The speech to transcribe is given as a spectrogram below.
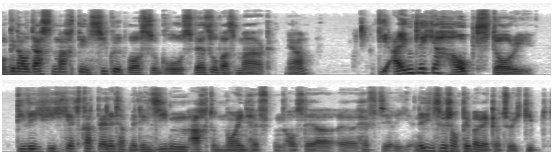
Und genau das macht den Secret Wars so groß, wer sowas mag, ja. Die eigentliche Hauptstory die ich jetzt gerade beendet habe mit den sieben, acht und neun Heften aus der äh, Heftserie hier, ne, die inzwischen auch Paperback natürlich gibt,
